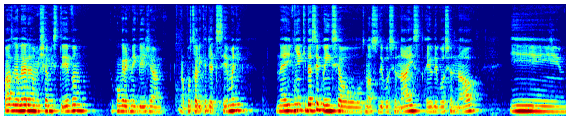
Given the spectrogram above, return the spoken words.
galera, eu me chamo Estevam, eu congrego na Igreja Apostólica de Etsemane, né, e vim aqui dar sequência aos nossos devocionais, aí o devocional, e,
